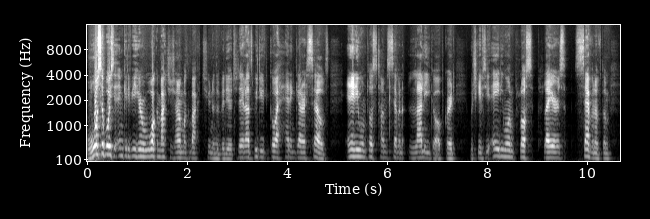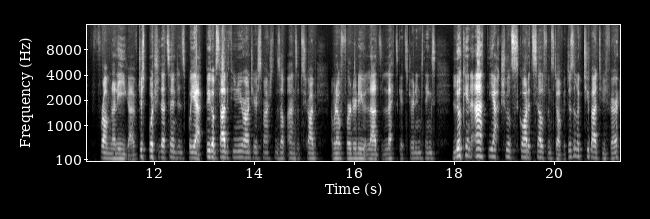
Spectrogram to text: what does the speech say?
What's up boys, MKTV here, welcome back to the channel, welcome back to another video. Today lads, we do go ahead and get ourselves an 81 plus times 7 La Liga upgrade, which gives you 81 plus players, 7 of them, from La Liga. I've just butchered that sentence, but yeah, big ups lad, if you're new around here, smash thumbs up and subscribe. And without further ado, lads, let's get straight into things. Looking at the actual squad itself and stuff, it doesn't look too bad to be fair.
